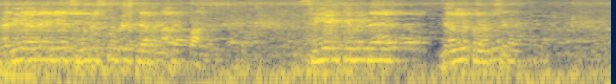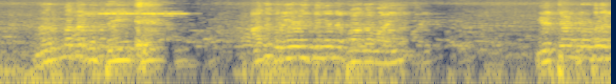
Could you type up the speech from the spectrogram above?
ഹരിയാനയിലെ സൂര്യ സ്കൂളിൽ ചേർന്ന സി ഐ ടിവിന്റെ ജനറൽ കൗൺസിൽ നിർമ്മിത ബുദ്ധി അത് പ്രയോഗിക്കുന്നതിന്റെ ഭാഗമായി ഏറ്റവും കൂടുതൽ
